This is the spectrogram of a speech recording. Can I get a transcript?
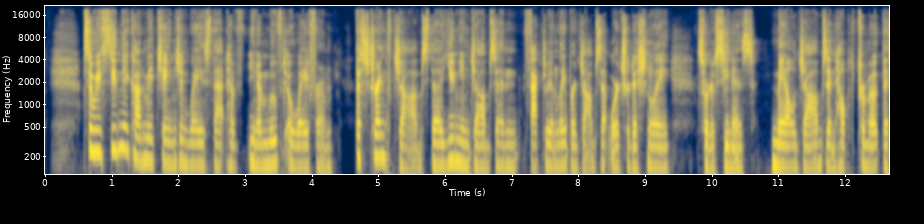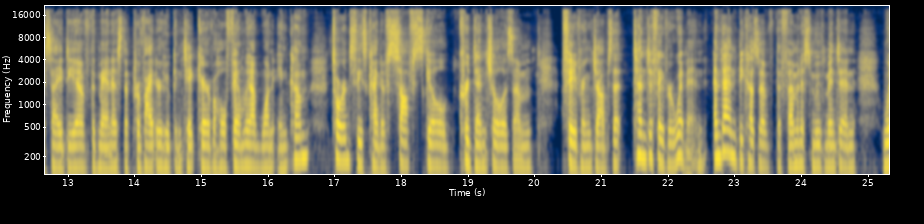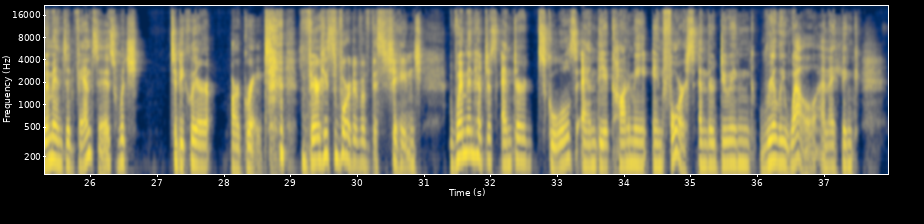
So we've seen the economy change in ways that have, you know, moved away from the strength jobs, the union jobs and factory and labor jobs that were traditionally sort of seen as male jobs and helped promote this idea of the man as the provider who can take care of a whole family on one income towards these kind of soft skilled credentialism favoring jobs that tend to favor women. And then because of the feminist movement and women's advances, which to be clear, are great, very supportive of this change. Women have just entered schools and the economy in force, and they're doing really well. And I think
